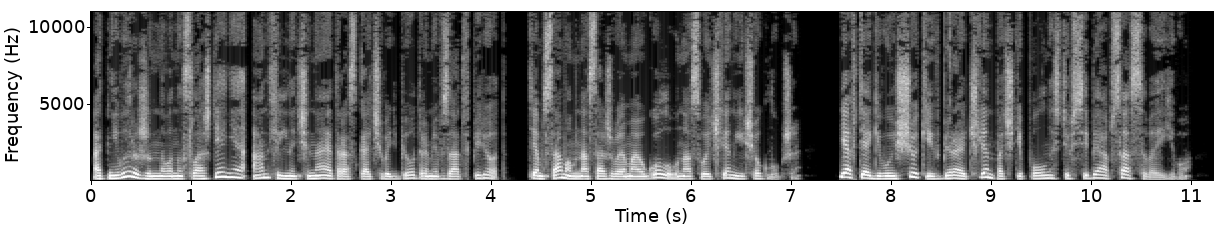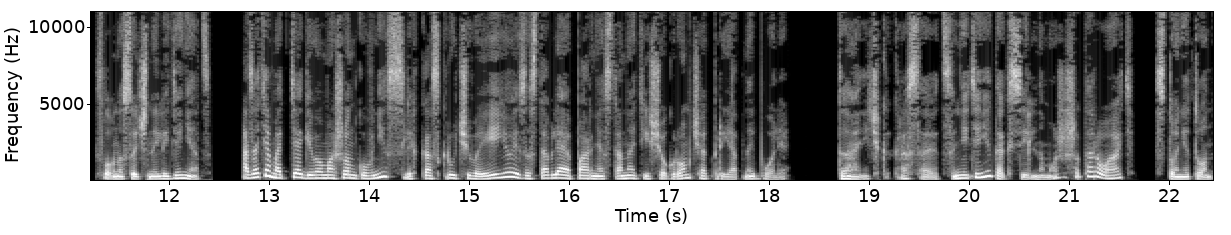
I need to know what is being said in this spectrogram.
От невыраженного наслаждения Анхель начинает раскачивать бедрами взад-вперед, тем самым насаживая мою голову на свой член еще глубже. Я втягиваю щеки и вбираю член почти полностью в себя, обсасывая его, словно сочный леденец а затем оттягиваю мошонку вниз, слегка скручивая ее и заставляя парня стонать еще громче от приятной боли. «Танечка, красавица, не тяни так сильно, можешь оторвать», — стонет он.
